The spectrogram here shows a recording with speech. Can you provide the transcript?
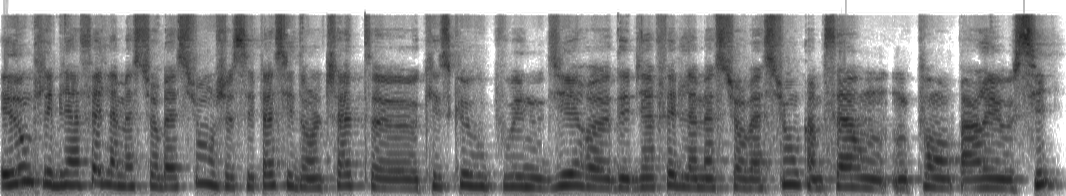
Et donc les bienfaits de la masturbation, je ne sais pas si dans le chat, qu'est-ce que vous pouvez nous dire des bienfaits de la masturbation Comme ça, on, on peut en parler aussi.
